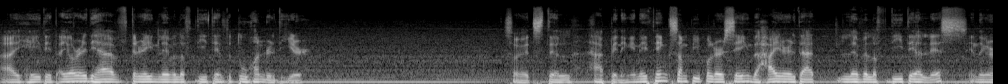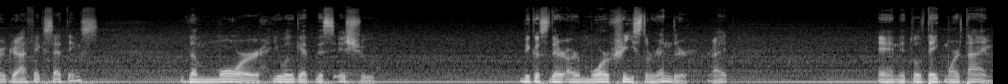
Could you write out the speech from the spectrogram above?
I hate it. I already have terrain level of detail to 200 here. So it's still happening. And I think some people are saying the higher that level of detail is in your graphic settings, the more you will get this issue. Because there are more trees to render, right? And it will take more time.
